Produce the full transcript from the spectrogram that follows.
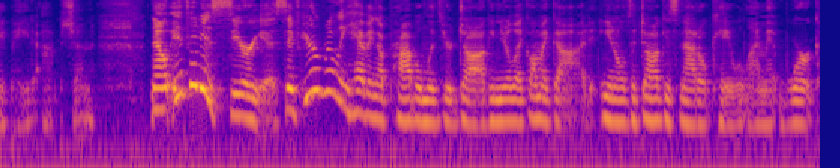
a paid option. Now, if it is serious, if you're really having a problem with your dog and you're like, oh my God, you know, the dog is not okay while I'm at work,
